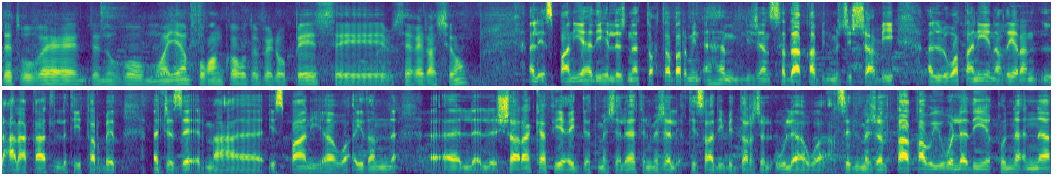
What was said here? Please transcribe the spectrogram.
de trouver de nouveaux moyens pour encore développer ces relations. الإسبانية. هذه اللجنة تعتبر من أهم لجان الصداقة بالمجلس الشعبي الوطني نظيرا للعلاقات التي تربط الجزائر مع إسبانيا وأيضا الشراكة في عدة مجالات المجال الاقتصادي بالدرجة الأولى وأقصد المجال الطاقوي والذي قلنا أن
